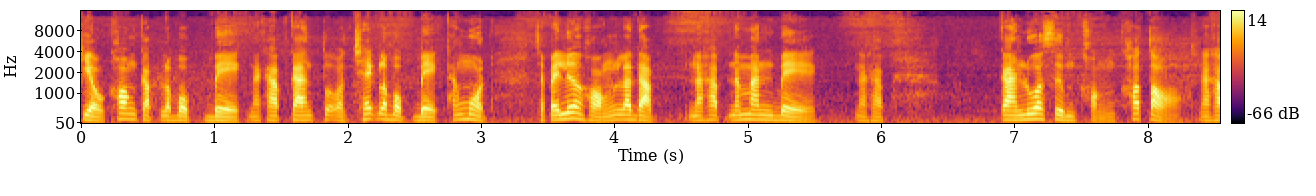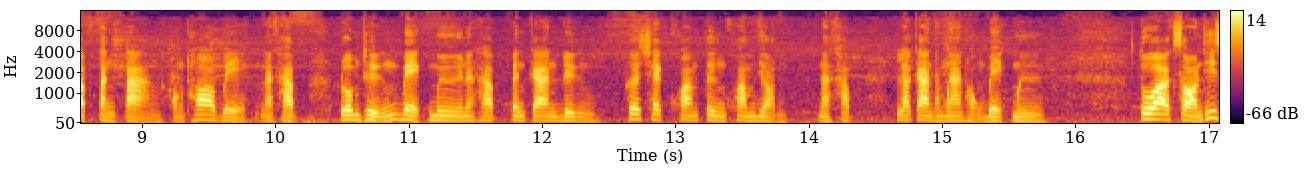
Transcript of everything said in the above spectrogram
เกี่ยวข้องกับระบบเบรกนะครับการตรวจเช็คระบบเบรกทั้งหมด จะเป็นเรื่องของระดับนะครับน้ำมันเบรกนะครับการรั่วซึมของข้อต่อนะครับต่างๆ ของท่อเบรกนะครับรวมถึงเบรกมือนะครับเป็นการดึงเพื่อเช็คความตึงความหย่อนนะครับและการทำงานของเบรกมือ ตัวอักษรที่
